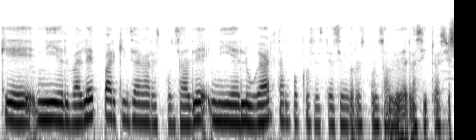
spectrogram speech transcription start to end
que ni el ballet parking se haga responsable, ni el lugar tampoco se esté haciendo responsable de la situación.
